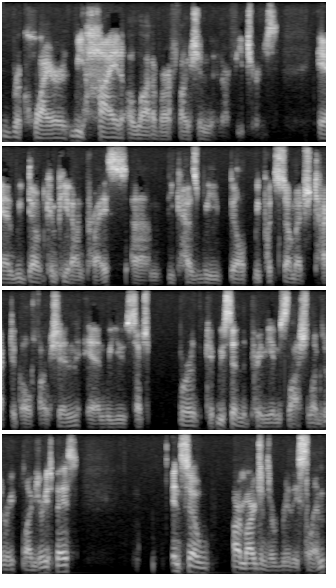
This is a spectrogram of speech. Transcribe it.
require we hide a lot of our function and our features and we don't compete on price um, because we built we put so much tactical function and we use such we're, we sit in the premium slash luxury luxury space. And so our margins are really slim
